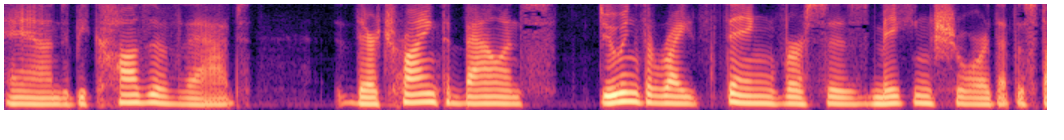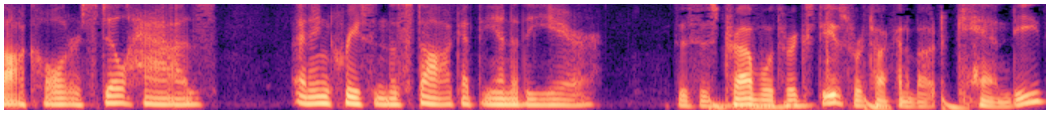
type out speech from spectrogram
And because of that, they're trying to balance doing the right thing versus making sure that the stockholder still has an increase in the stock at the end of the year. This is Travel with Rick Steves. We're talking about candy,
